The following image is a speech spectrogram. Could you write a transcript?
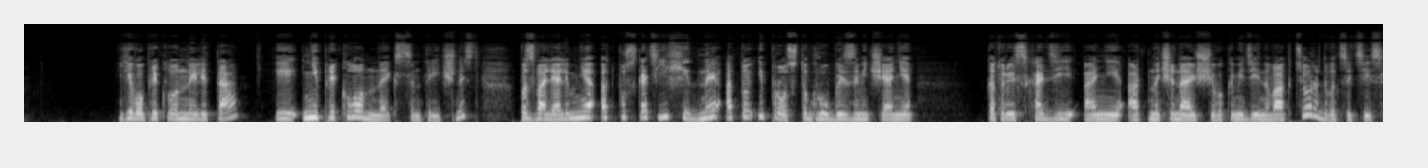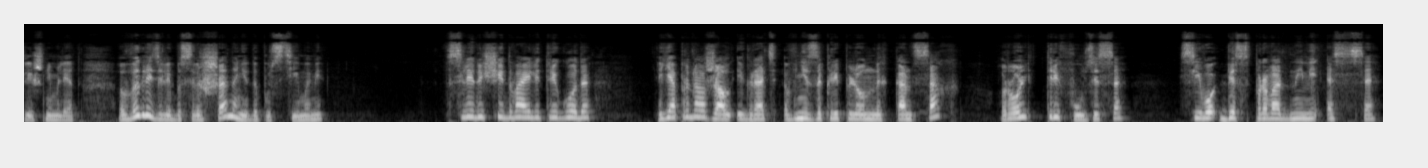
Его преклонные лета и непреклонная эксцентричность позволяли мне отпускать ехидные, а то и просто грубые замечания — которые, сходи они от начинающего комедийного актера двадцати с лишним лет, выглядели бы совершенно недопустимыми. В следующие два или три года я продолжал играть в незакрепленных концах роль Трифузиса с его беспроводными эссе.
